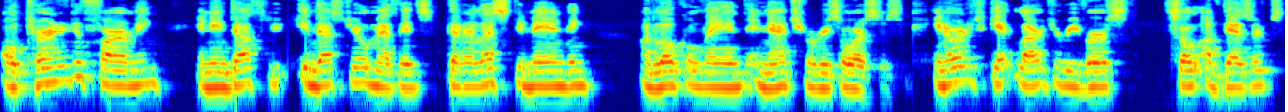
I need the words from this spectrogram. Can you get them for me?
Alternative farming and industri- industrial methods that are less demanding on local land and natural resources. In order to get larger reversal of deserts,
